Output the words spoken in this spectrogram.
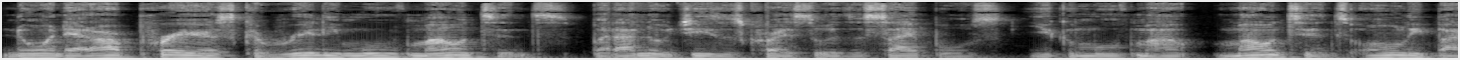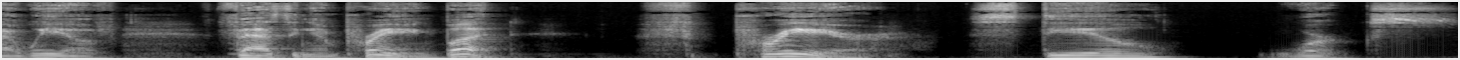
knowing that our prayers could really move mountains. But I know Jesus Christ told his disciples, you can move mount- mountains only by way of fasting and praying. But f- prayer still works.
